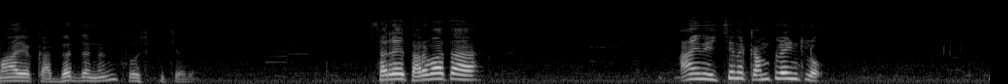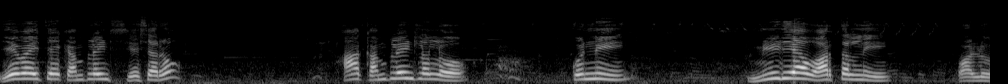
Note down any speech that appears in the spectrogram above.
మా యొక్క అభ్యర్థనను తోసిపుచ్చారు. సరే తర్వాత ఆయన ఇచ్చిన కంప్లైంట్లో ఏవైతే కంప్లైంట్స్ చేశారో ఆ కంప్లైంట్లలో కొన్ని మీడియా వార్తల్ని వాళ్ళు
